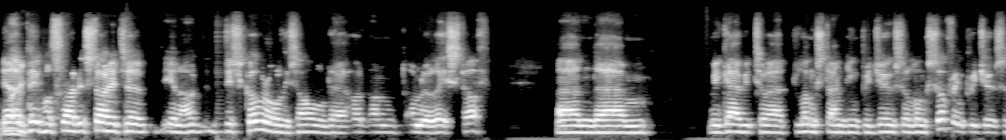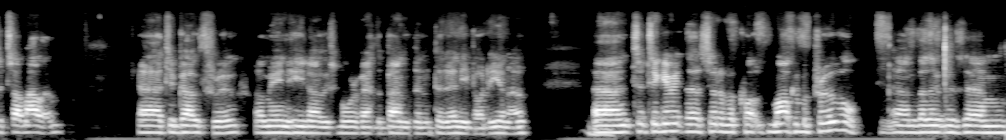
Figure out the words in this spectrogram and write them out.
Yeah, Right. and people started started to, you know, discover all this old uh, un, un, unreleased stuff. And um, we gave it to a long-standing producer, long-suffering producer, Tom Allom, uh, to go through. I mean, he knows more about the band than, than anybody, you know uh, to, to give it the sort of a mark of approval and whether it was um,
